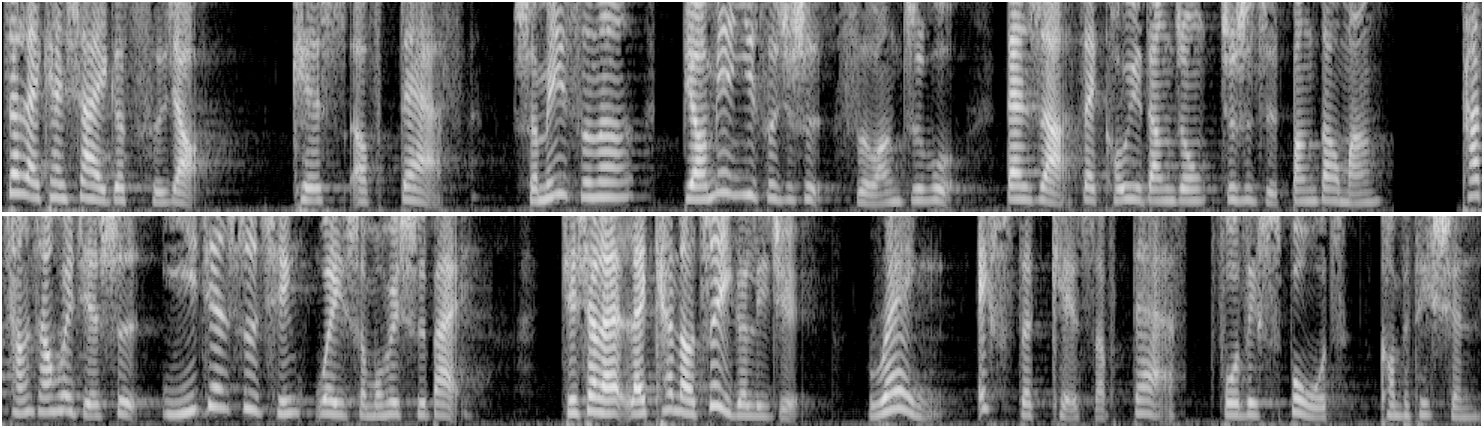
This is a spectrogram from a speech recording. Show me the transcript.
再来看下一个词叫 kiss of death，什么意思呢？表面意思就是死亡之物，但是啊，在口语当中就是指帮倒忙。他常常会解释一件事情为什么会失败。接下来来看到这一个例句：rain。It's the kiss of death for the sports competition。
